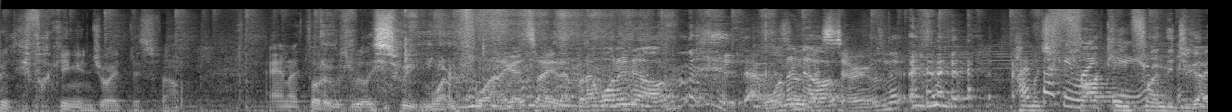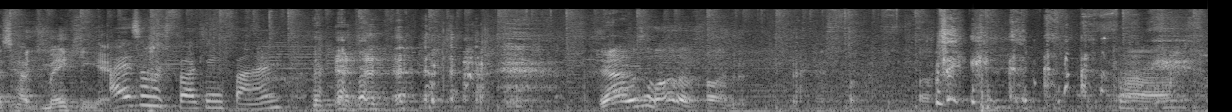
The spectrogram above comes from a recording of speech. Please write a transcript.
really fucking enjoyed this film. And I thought it was really sweet and wonderful, and I gotta tell you that. But I wanna know, I wanna know, Necessary, wasn't it? how much fucking fucking fun it. did you guys have making it? I had so much fucking fun. Yeah, it was a lot of fun. Uh,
